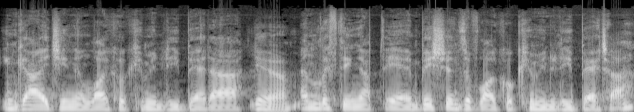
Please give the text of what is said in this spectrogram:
engaging the local community better, yeah. and lifting up the ambitions of local community better.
